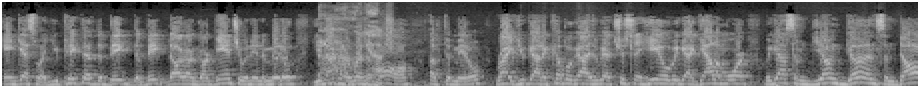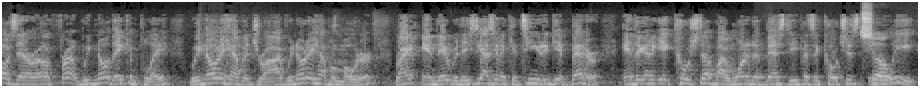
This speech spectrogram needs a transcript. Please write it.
And guess what? You picked up the big, the big doggone gargantuan in the middle. You're not oh gonna Oh, run the ball up the middle, right? You got a couple guys. We got Trysten Hill. We got Gallimore. We got some young guns, some dogs that are up front. We know they can play. We know they have a drive. We know they have a motor, right? And they, were, these guys are going to continue to get better, and they're going to get coached up by one of the best defensive coaches in the league.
